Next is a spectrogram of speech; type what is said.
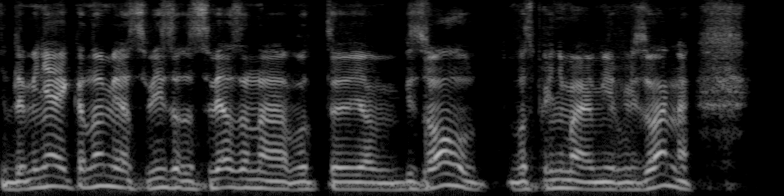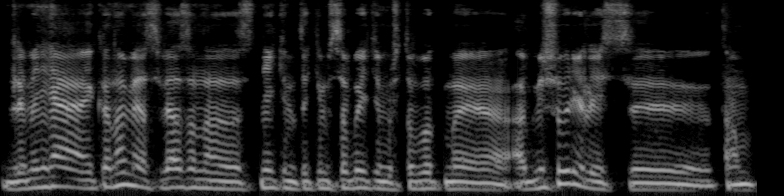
Для меня экономия связа- связана, вот э, я визуал, воспринимаю мир визуально. Для меня экономия связана с неким таким событием, что вот мы обмешурились, э, там,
